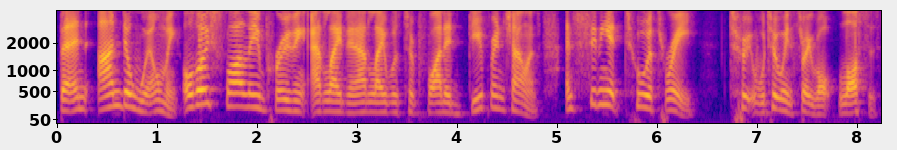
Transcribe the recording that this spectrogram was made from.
but an underwhelming, although slightly improving Adelaide and Adelaide was to provide a different challenge, and sitting at two or three, two, well, two wins, three losses.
